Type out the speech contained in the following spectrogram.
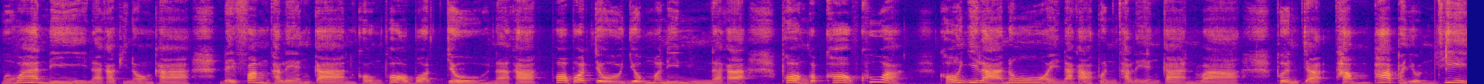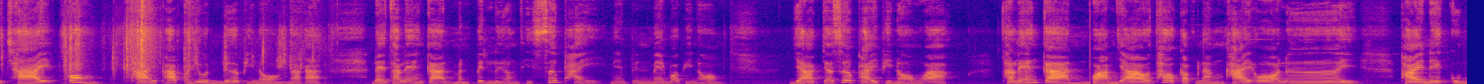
เมื่อวานนี้นะคะพี่น้องค่ะ ได้ฟังแถลงการของพ่อบอสโจนะคะ พ่อบอสโจยมมนินนะคะ พร้อมกับครอบครัว ของอีลาน้อยนะคะเพิ่นแถลงการว่าเพิ่นจะทำภาพยนตร์ที่ใช้กล้องถ่ายภาพยนตร์เด้อพี่น้องนะคะได้แถลงการมันเป็นเรื่องที่เซอร์ไพรส์ม่นเป็นแมนบอพี่น้อง อยากจะเซอร์ไพรส์พี่น้องว่า แถลงการความยาวเท่ากับหนังคายอ้อเลย ภายในกลุ่ม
